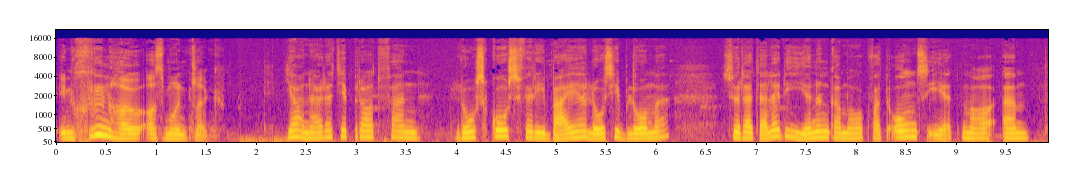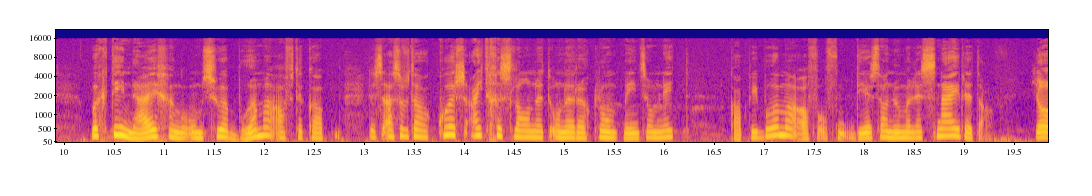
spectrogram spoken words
en groen hou as moontlik ja nou dat jy praat van los kos vir die bye los die blomme sodat hulle die heuning kan maak wat ons eet maar um, ook die neiging om so bome af te kap. Dis asof daar koors uitgeslaan het onder 'n klomp mense om net kappie bome af of deesdae noem hulle sny dit af. Ja,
